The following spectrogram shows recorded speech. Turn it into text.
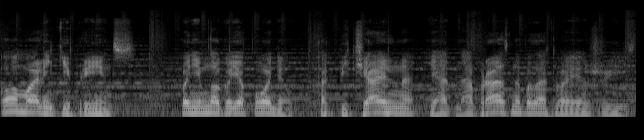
О, маленький принц, понемногу я понял, как печальна и однообразна была твоя жизнь.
